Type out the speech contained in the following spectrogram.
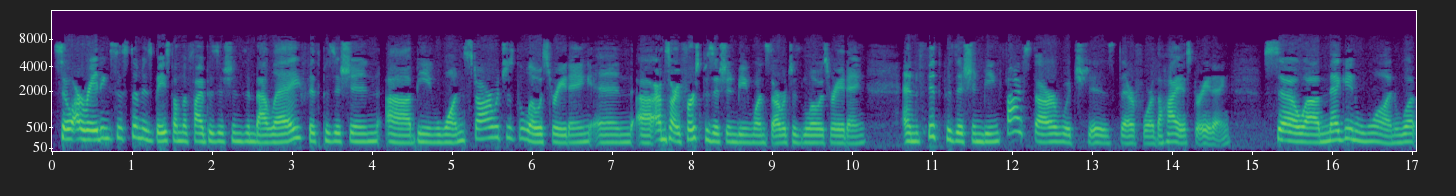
So our rating system is based on the five positions in ballet. Fifth position uh, being one star, which is the lowest rating, and uh, I'm sorry, first position being one star, which is the lowest rating, and fifth position being five star, which is therefore the highest rating. So uh, Megan one, what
